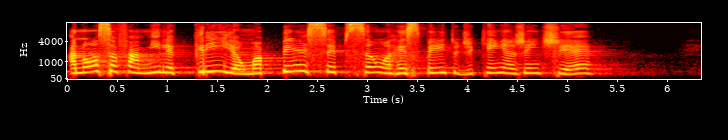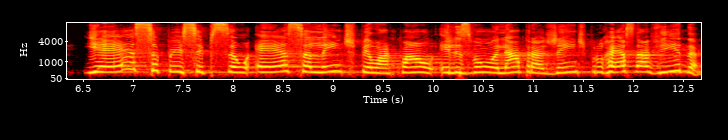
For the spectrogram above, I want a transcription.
a nossa família cria uma percepção a respeito de quem a gente é. E é essa percepção, é essa lente pela qual eles vão olhar para a gente para o resto da vida.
